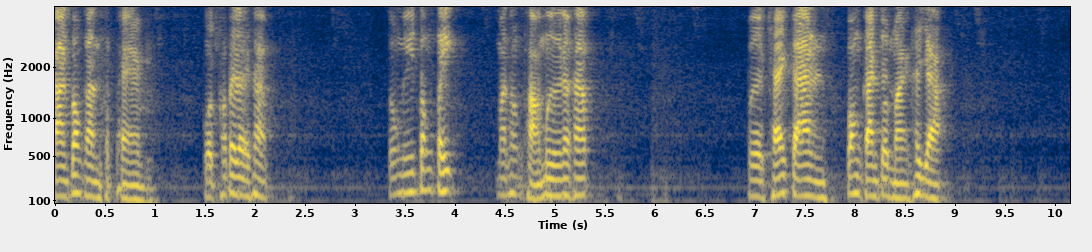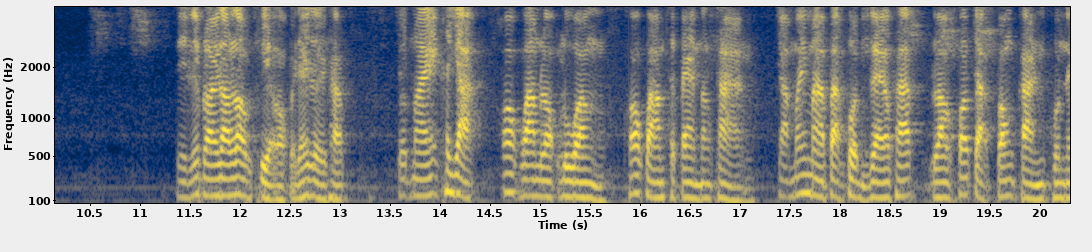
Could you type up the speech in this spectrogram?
การป้องกันสแปม กดเข้าไปเลยครับ ตรงนี้ต้องติ๊กมาทางขวามือนะครับ เปิดใช้การป้องกันจดหมายขยะเสร็จเรียบร้อยแล้วเราเขี่ยออกไปได้เลยครับ จดหมายขยะข้อความหลอกลวง ข้อความสแปมต่างๆ จะไม่มาปรากฏอีกแล้วครับ เราก็จะป้องกันคนใน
